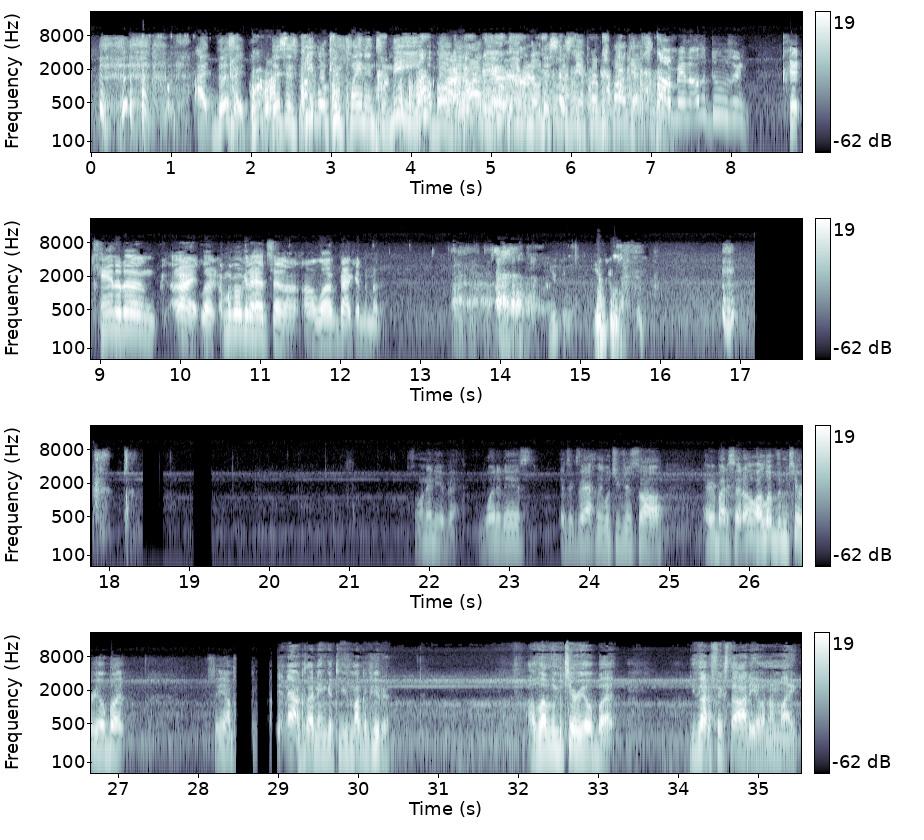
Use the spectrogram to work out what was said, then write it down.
I listen. This is people complaining to me about the audio, even though this is the Imperfect podcast. Oh, man, all the other dudes in Canada and. All right, look, I'm going to go get a headset. I'll, I'll log back in a minute. All right, all right, all right. You can. You can. So in any event, what it is is exactly what you just saw. Everybody said, "Oh, I love the material," but see, I'm it now because I didn't get to use my computer. I love the material, but you got to fix the audio, and I'm like,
